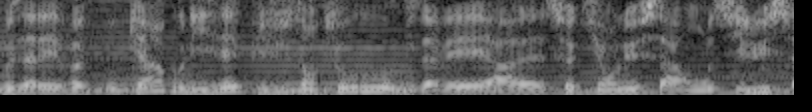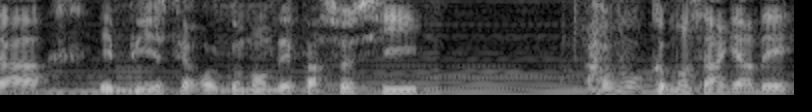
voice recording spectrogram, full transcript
vous avez votre bouquin, vous lisez, puis juste en dessous, vous avez ah, ceux qui ont lu ça ont aussi lu ça, et puis c'est recommandé par ceux-ci, Alors vous commencez à regarder,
